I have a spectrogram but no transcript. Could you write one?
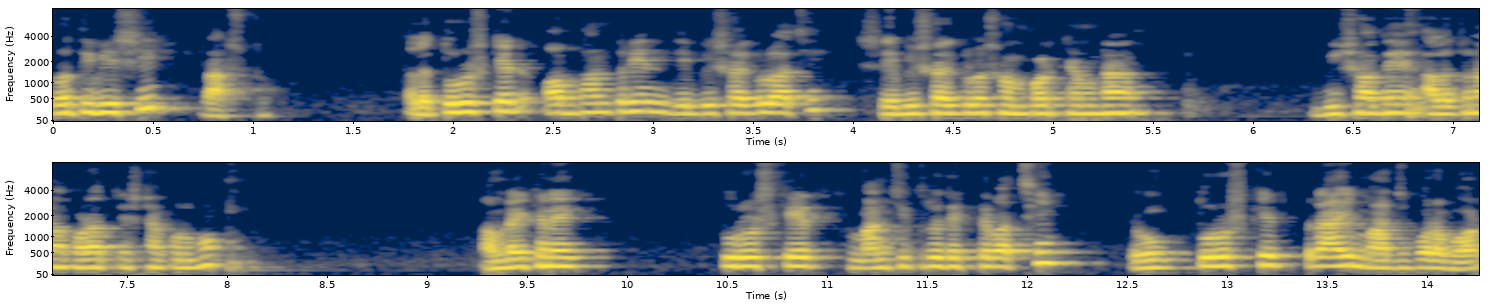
প্রতিবেশী রাষ্ট্র। তাহলে তুরস্কের অভ্যন্তরীণ যে বিষয়গুলো আছে, সেই বিষয়গুলো সম্পর্কে আমরা বিশদে আলোচনা করার চেষ্টা করব। আমরা এখানে তুরস্কের মানচিত্র দেখতে পাচ্ছি এবং তুরস্কের প্রায় মাঝ বরাবর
